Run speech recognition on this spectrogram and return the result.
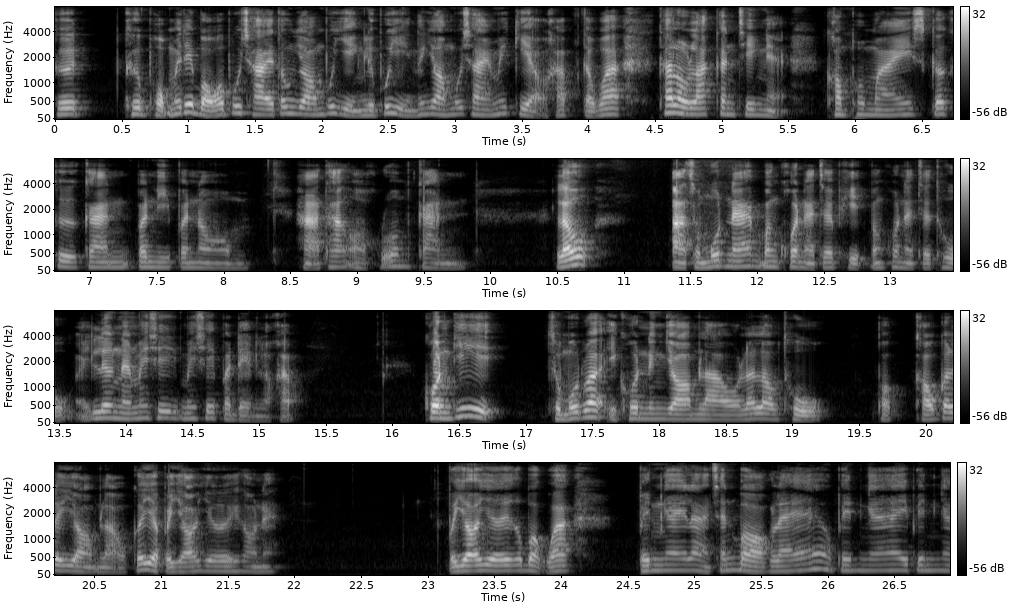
คือคือผมไม่ได้บอกว่าผู้ชายต้องยอมผู้หญิงหรือผู้หญิงต้องยอมผู้ชายไม่เกี่ยวครับ แต่ว่าถ้าเรารักกันจริงเนี่ยคอมเพลมไพร์ก็คือการปณีประนอม หาทางออกร่วมกัน แล้วอาสมมุตินะ บางคนอาจจะผิดบางคนอาจจะถูกไอ้เรื่องนั้นไม่ใช่ไม่ใช่ประเด็นหรอกครับ คนที่สมมุติว่าอีกคนหนึ่งยอมเราแล้วเราถูกเพราะเขาก็เลยยอมเราก็อย่าไปย้อเย้ยเขานะไปย้อเย้ยเขาบอกว่า เป็นไงล่ะฉันบอกแล้วเป็นไงเป็นไง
